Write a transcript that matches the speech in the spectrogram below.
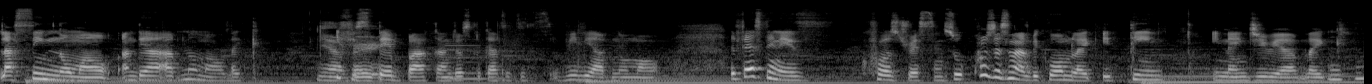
that seem normal and they are abnormal. Like Yeah. if you step back and just look at it, it's really abnormal. The first thing is cross dressing. So cross dressing has become like a thing in Nigeria. Like Mm-hmm.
